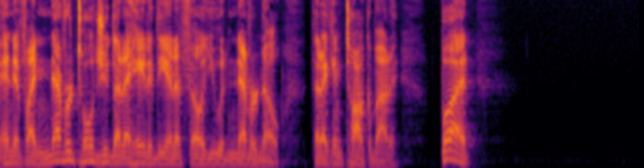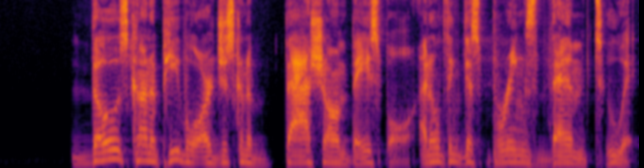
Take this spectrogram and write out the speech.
and if I never told you that I hated the NFL, you would never know that I can talk about it. But those kind of people are just going to bash on baseball. I don't think this brings them to it.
